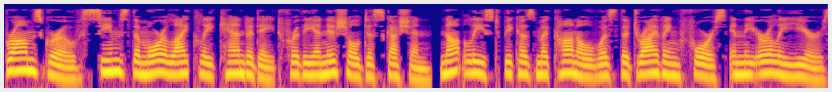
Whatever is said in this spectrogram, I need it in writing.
Bromsgrove seems the more likely candidate for the initial discussion, not least because McConnell was the driving force in the early years.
